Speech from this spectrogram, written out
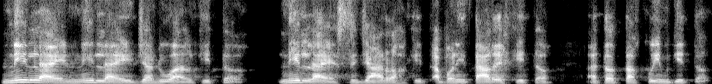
nilai-nilai jadual kita, nilai sejarah kita, apa ni tarikh kita atau takwim kita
